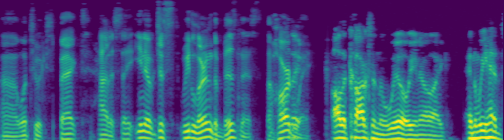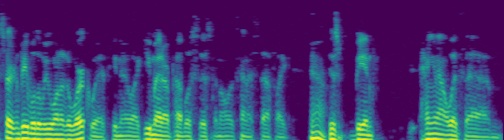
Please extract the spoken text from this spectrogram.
uh, what to expect, how to say. You know, just we learned the business the hard they- way. all the cogs in the wheel, you know, like, and we had certain people that we wanted to work with, you know, like you met our publicist and all this kind of stuff, like, Yeah. just being, hanging out with, um,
